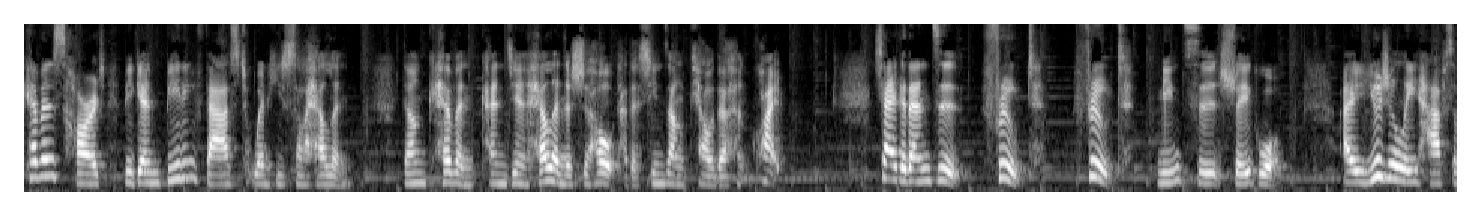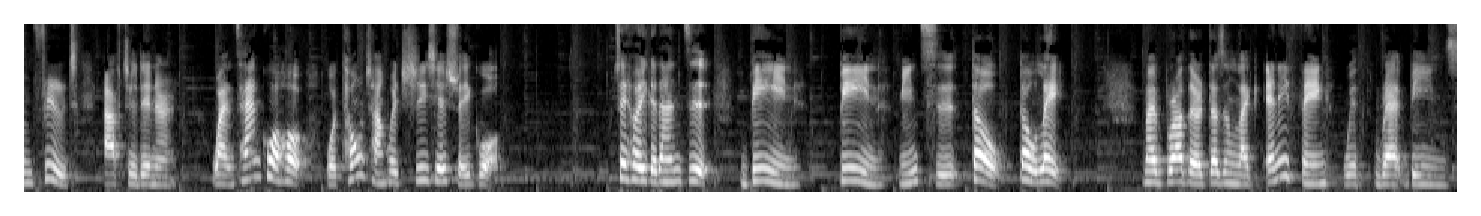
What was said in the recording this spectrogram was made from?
Kevin's heart began beating fast when he saw Helen. 当 Kevin 看见 Helen 的时候，他的心脏跳得很快。 下一个单字 fruit，fruit 名词水果。I usually have some fruit after dinner. 晚餐过后，我通常会吃一些水果。最后一个单字 bean，bean 名词豆豆类。 My brother doesn't like anything with red beans.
